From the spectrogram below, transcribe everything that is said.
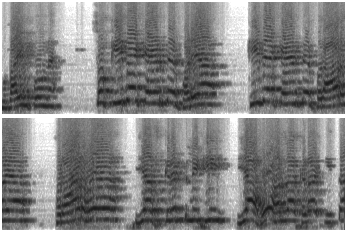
ਮੋਬਾਈਲ ਫੋਨ ਹੈ। ਸੋ ਕਿਹਦੇ ਕਹਿਣ ਤੇ ਫੜਿਆ? ਕਿਹਦੇ ਕਹਿਣ ਤੇ ਫਰਾਰ ਹੋਇਆ? ਫਰਾਰ ਹੋਇਆ ਜਾਂ ਸਕ੍ਰਿਪਟ ਲਿਖੀ ਜਾਂ ਹੋ ਹੱਲਾ ਖੜਾ ਕੀਤਾ?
